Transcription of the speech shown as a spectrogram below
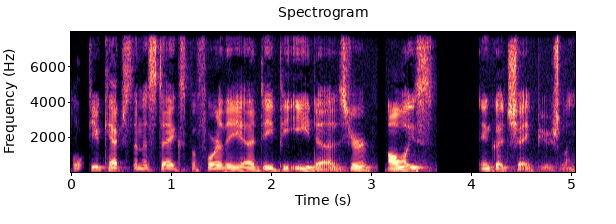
If you catch the mistakes before the uh, DPE does, you're always in good shape usually.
